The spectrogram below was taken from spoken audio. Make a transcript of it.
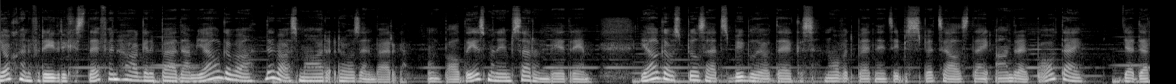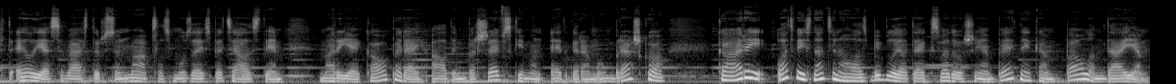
Johana Friedricha Stefenhāgena pēdām Jālgavā devās Māra Rozenberga, un paldies maniem sarunbiedriem - Jālgavas pilsētas bibliotēkas novadpētniecības speciālistei Andrai Pautai, Ģedarta Elijasa vēstures un mākslas muzeja speciālistiem Marijai Kauperai, Aldim Barševskim un Edgaram Umbraško, kā arī Latvijas Nacionālās bibliotēkas vadošajam pētniekam Paulam Dājam.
